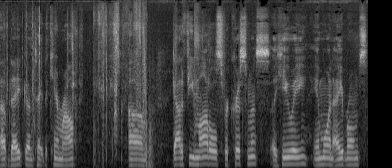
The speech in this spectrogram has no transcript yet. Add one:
update. Going to take the camera off. Um, Got a few models for Christmas. A Huey, M1 Abrams.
